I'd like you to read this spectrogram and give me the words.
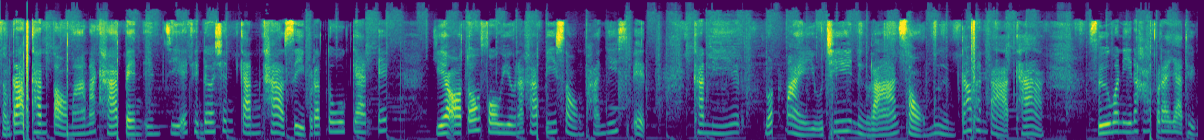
สำหรับคันต่อมานะคะเป็น MG Extender เช่นกันค่ะ 4 ประตูแกน X เกียร์ออโต้4 Wheel นะคะ ปี 2021 คันนี้รถใหม่อยู่ที่ 1 29,000 บาทค่ะ ซื้อวันนี้นะคะประหยัดถึง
